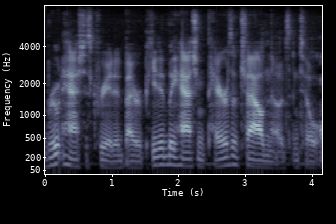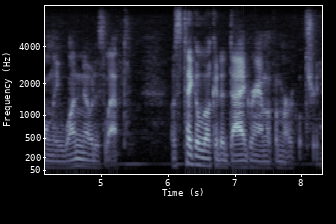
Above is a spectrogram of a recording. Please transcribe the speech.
Root hash is created by repeatedly hashing pairs of child nodes until only one node is left. Let's take a look at a diagram of a Merkle tree.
